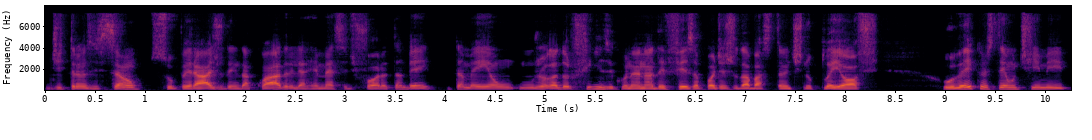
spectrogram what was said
de transição, super ágil dentro da quadra, ele arremessa de fora também. Também é um, um jogador físico, né? Na defesa pode ajudar bastante no playoff. O Lakers tem um time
